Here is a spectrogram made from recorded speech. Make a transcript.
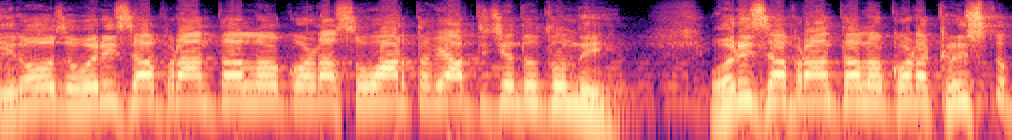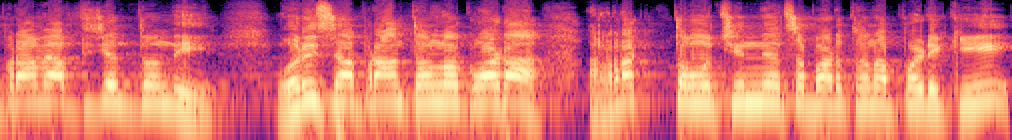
ఈరోజు ఒరిస్సా ప్రాంతాల్లో కూడా సువార్త వ్యాప్తి చెందుతుంది. ఒరిస్సా ప్రాంతాల్లో కూడా క్రీస్తు వ్యాప్తి చెందుతుంది. ఒరిస్సా ప్రాంతంలో కూడా రక్తం చిందించబడుతున్నప్పటికీ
